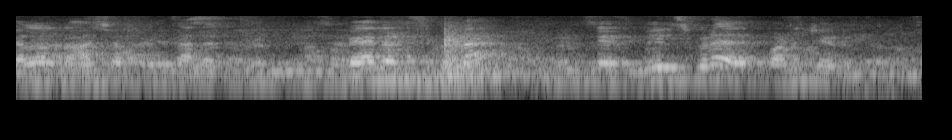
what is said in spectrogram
పిల్లలను ఆశీర్వదించాలని పేరెంట్స్ కూడా మీల్స్ కూడా ఏర్పాటు చేయడం జరుగుతుంది.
